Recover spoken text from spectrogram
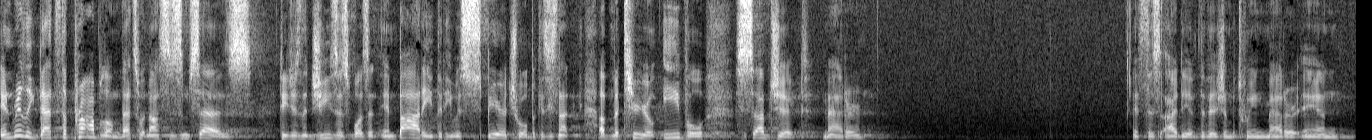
And really, that's the problem. That's what Gnosticism says. Teaches that Jesus wasn't embodied, that he was spiritual, because he's not of material evil subject matter. It's this idea of division between matter and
